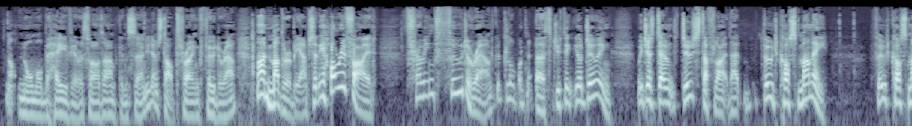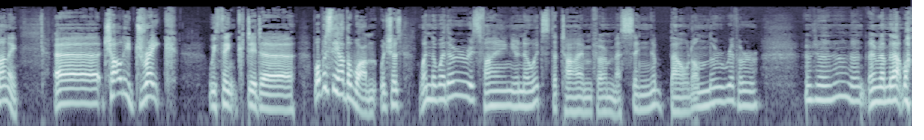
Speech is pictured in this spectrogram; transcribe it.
it's not normal behaviour as far as I'm concerned. You don't start throwing food around. My mother would be absolutely horrified. Throwing food around? Good Lord, what on earth do you think you're doing? We just don't do stuff like that. Food costs money. Food costs money. Uh, Charlie Drake, we think, did. Uh, what was the other one? Which was When the weather is fine, you know it's the time for messing about on the river. Remember that one?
